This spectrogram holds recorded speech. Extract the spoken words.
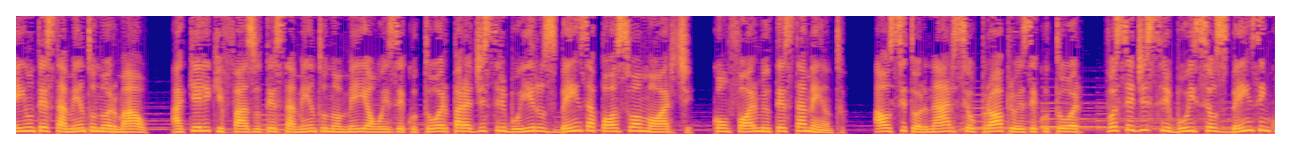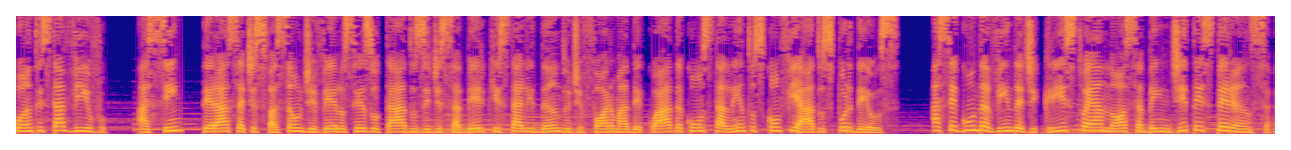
Em um testamento normal, aquele que faz o testamento nomeia um executor para distribuir os bens após sua morte, conforme o testamento. Ao se tornar seu próprio executor, você distribui seus bens enquanto está vivo. Assim, terá a satisfação de ver os resultados e de saber que está lidando de forma adequada com os talentos confiados por Deus. A segunda vinda de Cristo é a nossa bendita esperança.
